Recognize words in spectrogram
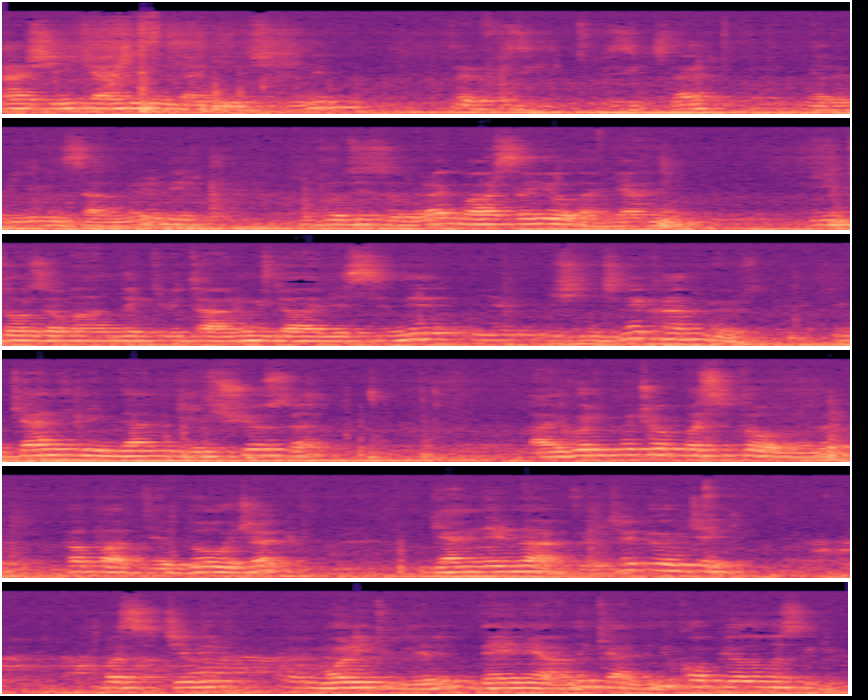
her şeyin kendiliğinden geliştiğini tabii fizik, fizikçiler ya da bilim insanları bir hipotez olarak varsayıyorlar. Yani Newton zamanındaki bir tanrı müdahalesini işin içine katmıyoruz. Şimdi kendiliğinden gelişiyorsa algoritma çok basit olmalı. Papatya doğacak, genlerini arttıracak, ölecek. Basitçe bir moleküllerin DNA'nın kendini kopyalaması gibi.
